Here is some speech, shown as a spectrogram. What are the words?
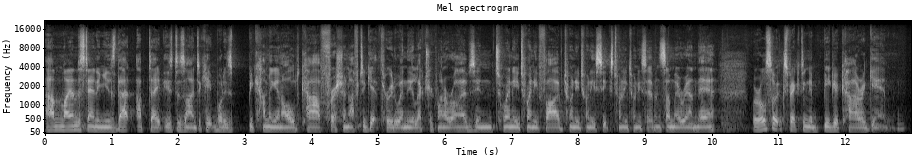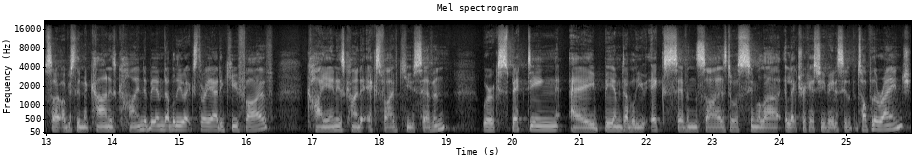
Um, my understanding is that update is designed to keep what is becoming an old car fresh enough to get through to when the electric one arrives in 2025, 2026, 2027, somewhere around there. We're also expecting a bigger car again. So obviously Macan is kind of BMW X3 Audi Q5. Cayenne is kind of X5 Q7. We're expecting a BMW X7 sized or similar electric SUV to sit at the top of the range.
